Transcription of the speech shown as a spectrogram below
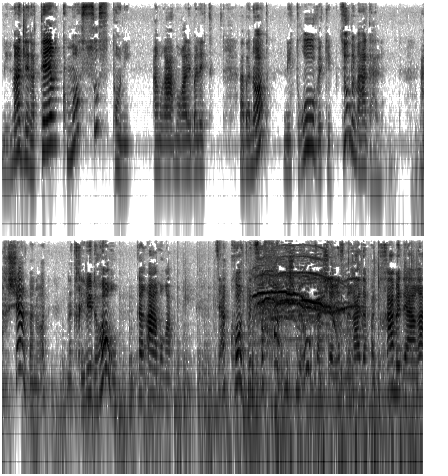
נלמד לנטר כמו סוס פוני, אמרה המורה לבלט. הבנות ניטרו וקיפצו במעגל. עכשיו בנות נתחיל לדהור, קראה המורה. צעקות וצווחות נשמעו כאשר אזמרלדה פתחה בדהרה.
